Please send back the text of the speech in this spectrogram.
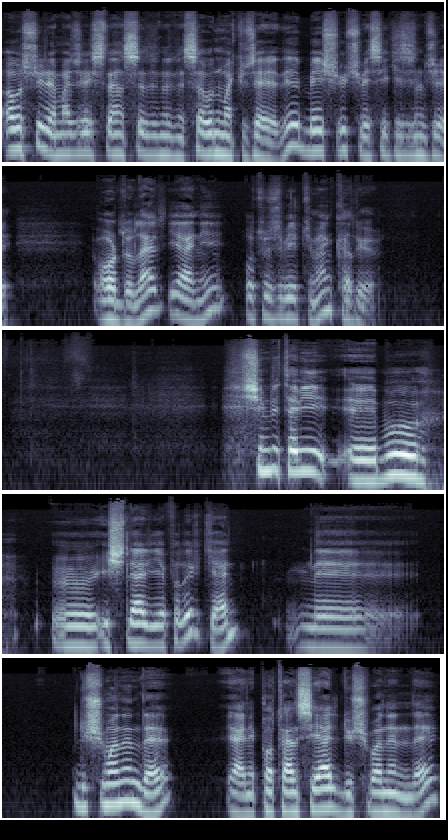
Avusturya Macaristan sınırını savunmak üzere de 5, 3 ve 8. ordular yani 31 tümen kalıyor. Şimdi tabii e, bu e, işler yapılırken e, düşmanın da yani potansiyel düşmanın da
